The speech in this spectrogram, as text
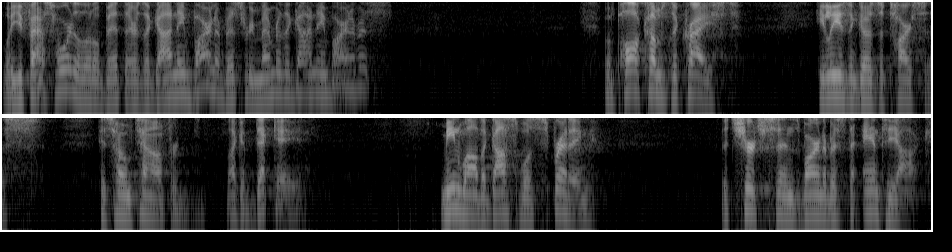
Well, you fast forward a little bit, there's a guy named Barnabas. Remember the guy named Barnabas? When Paul comes to Christ, he leaves and goes to Tarsus, his hometown, for like a decade. Meanwhile, the gospel is spreading. The church sends Barnabas to Antioch.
